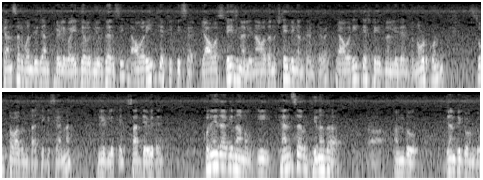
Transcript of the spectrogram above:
ಕ್ಯಾನ್ಸರ್ ಬಂದಿದೆ ಅಂತ ಹೇಳಿ ವೈದ್ಯರು ನಿರ್ಧರಿಸಿ ಯಾವ ರೀತಿಯ ಚಿಕಿತ್ಸೆ, ಯಾವ ಸ್ಟೇಜ್ನಲ್ಲಿ ನಾವು ಅದನ್ನು ಸ್ಟೇಜಿಂಗ್ ಅಂತ ಹೇಳ್ತೇವೆ, ಯಾವ ರೀತಿಯ ಸ್ಟೇಜ್ನಲ್ಲಿದೆ ಅಂತ ನೋಡಿಕೊಂಡು ಸೂಕ್ತವಾದಂತಹ ಚಿಕಿತ್ಸೆಯನ್ನು ನೀಡಲಿಕ್ಕೆ ಸಾಧ್ಯವಿದೆ. ಕೊನೆಯದಾಗಿ ನಾನು ಈ ಕ್ಯಾನ್ಸರ್ ದಿನದ ಅಂದು ಜನರಿಗೆ ಒಂದು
